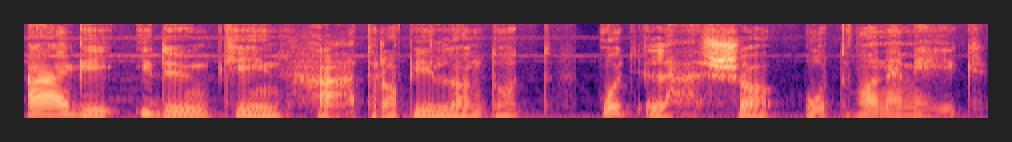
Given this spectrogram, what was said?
Ági időnként hátra pillantott, hogy lássa, ott van-e még.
